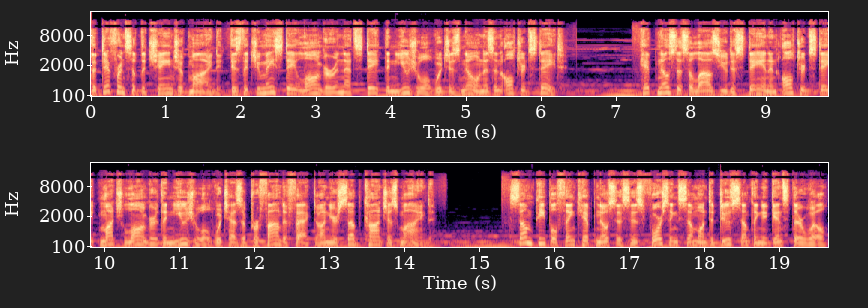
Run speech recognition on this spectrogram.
The difference of the change of mind is that you may stay longer in that state than usual, which is known as an altered state. Hypnosis allows you to stay in an altered state much longer than usual, which has a profound effect on your subconscious mind. Some people think hypnosis is forcing someone to do something against their will,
